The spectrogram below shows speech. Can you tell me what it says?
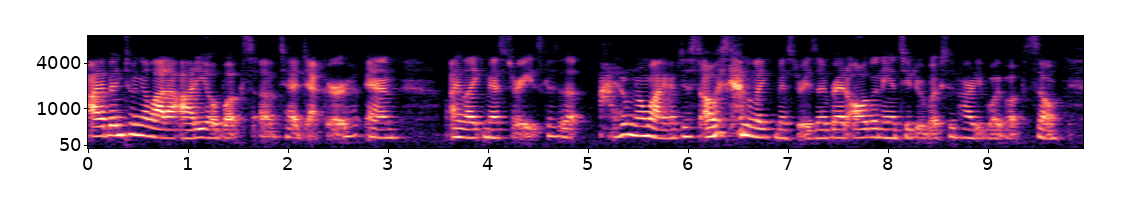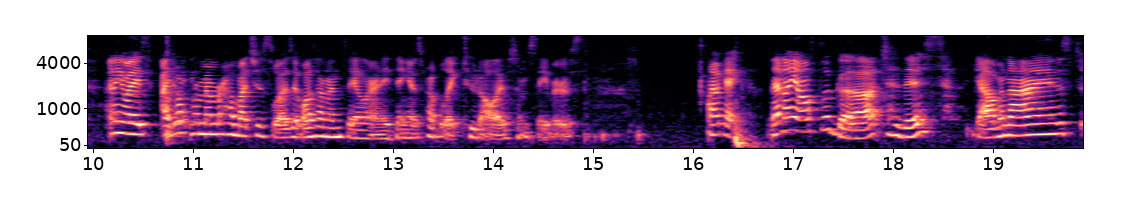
I've been doing a lot of audiobooks of Ted Dekker and I like mysteries because uh, I don't know why. I've just always kind of liked mysteries. I've read all the Nancy Drew books and Hardy Boy books. So anyways, I don't remember how much this was. It wasn't on sale or anything. It was probably like $2 from Savers. Okay, then I also got this galvanized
